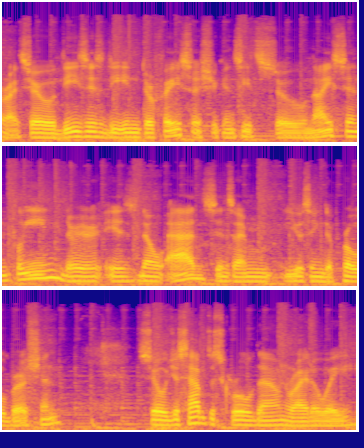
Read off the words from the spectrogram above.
Alright so this is the interface. As you can see it's so nice and clean. There is no ad since I'm using the pro version. So just have to scroll down right away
